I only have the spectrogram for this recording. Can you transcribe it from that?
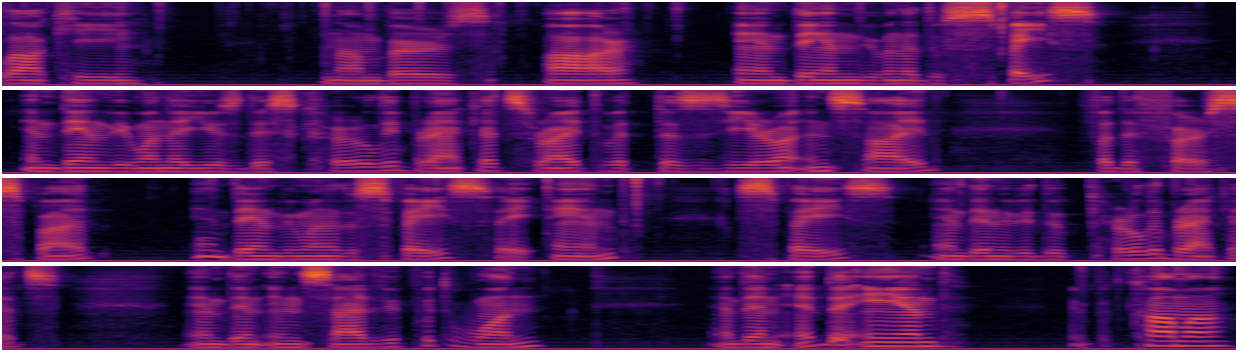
lucky numbers are and then we want to do space. And then we want to use this curly brackets right with the zero inside for the first spot and then we want to do space say and space and then we do curly brackets and then inside we put one and then at the end we put comma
